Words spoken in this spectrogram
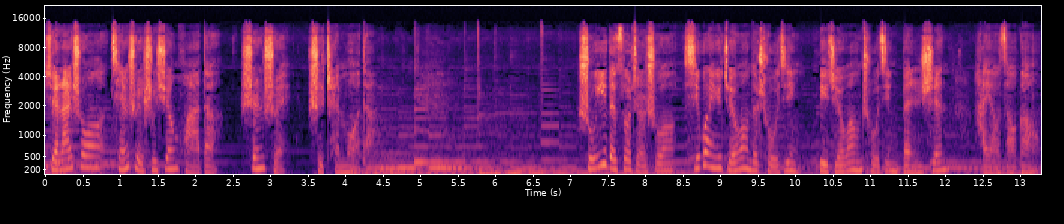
雪莱说：“浅水是喧哗的，深水。”是沉默的。鼠疫的作者说：“习惯于绝望的处境，比绝望处境本身还要糟糕。”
